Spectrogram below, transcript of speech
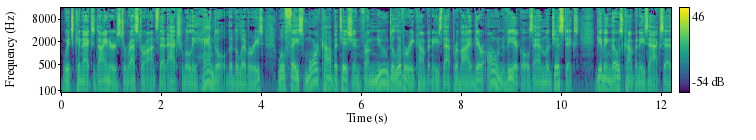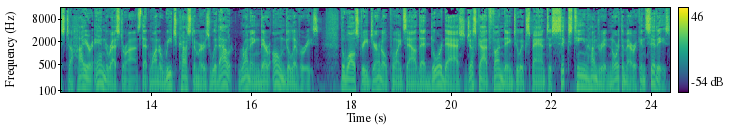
which connects diners to restaurants that actually handle the deliveries, will face more competition from new delivery companies that provide their own vehicles and logistics, giving those companies access to higher end restaurants that want to reach customers without running their own deliveries. The Wall Street Journal points out that DoorDash just got funding to expand to 1,600 North American cities.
